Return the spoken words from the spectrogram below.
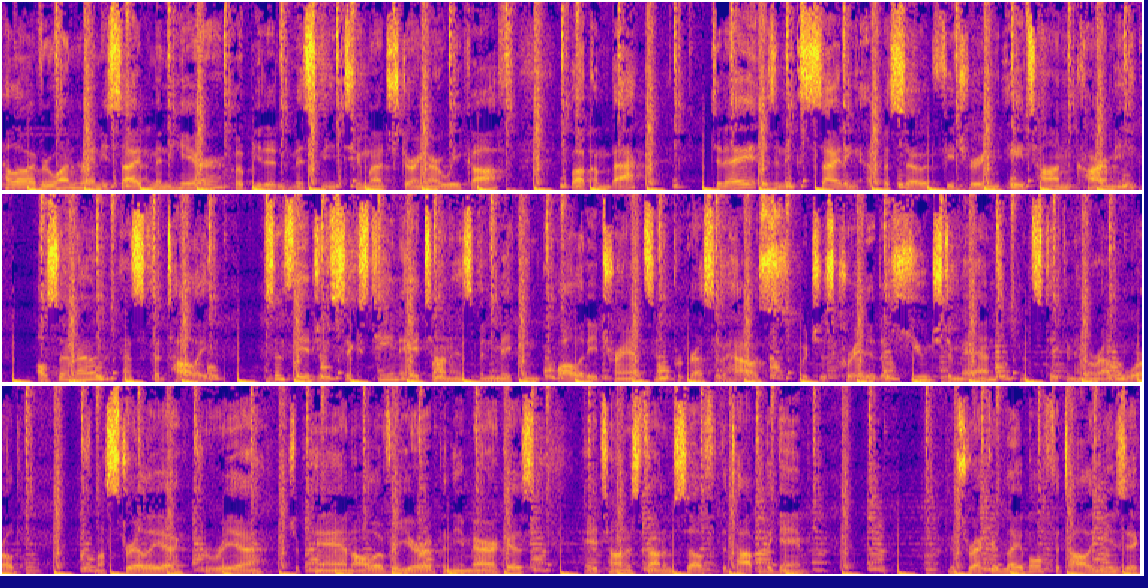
Hello, everyone. Randy Seidman here. Hope you didn't miss me too much during our week off. Welcome back. Today is an exciting episode featuring Eitan Carmi, also known as Fatali. Since the age of 16, Eitan has been making quality trance and progressive house, which has created a huge demand that's taken him around the world. From Australia, Korea, Japan, all over Europe and the Americas, Eitan has found himself at the top of the game. His record label, Fatali Music,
